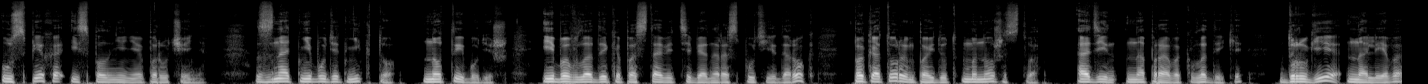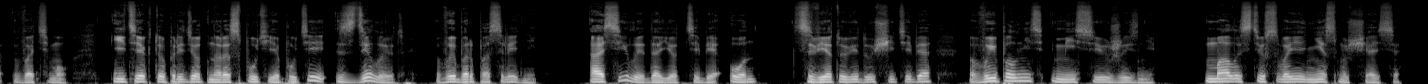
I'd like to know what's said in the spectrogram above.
успеха исполнения поручения. Знать не будет никто, но ты будешь, ибо владыка поставит тебя на распутье дорог, по которым пойдут множество, один направо к владыке, другие налево во тьму. И те, кто придет на распутье путей, сделают выбор последний. А силы дает тебе он, к цвету ведущий тебя, выполнить миссию жизни. Малостью своей не смущайся,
